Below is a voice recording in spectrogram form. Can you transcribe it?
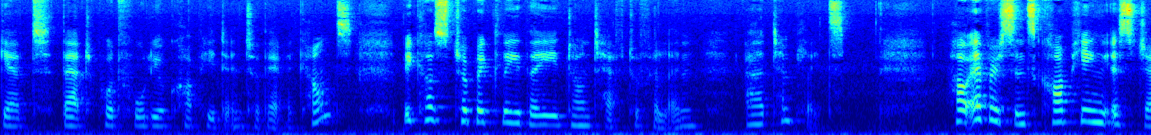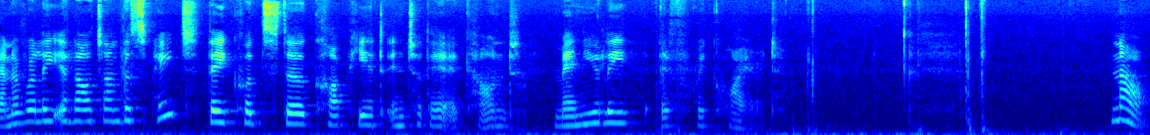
get that portfolio copied into their accounts because typically they don't have to fill in uh, templates. However, since copying is generally allowed on this page, they could still copy it into their account manually if required. Now,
